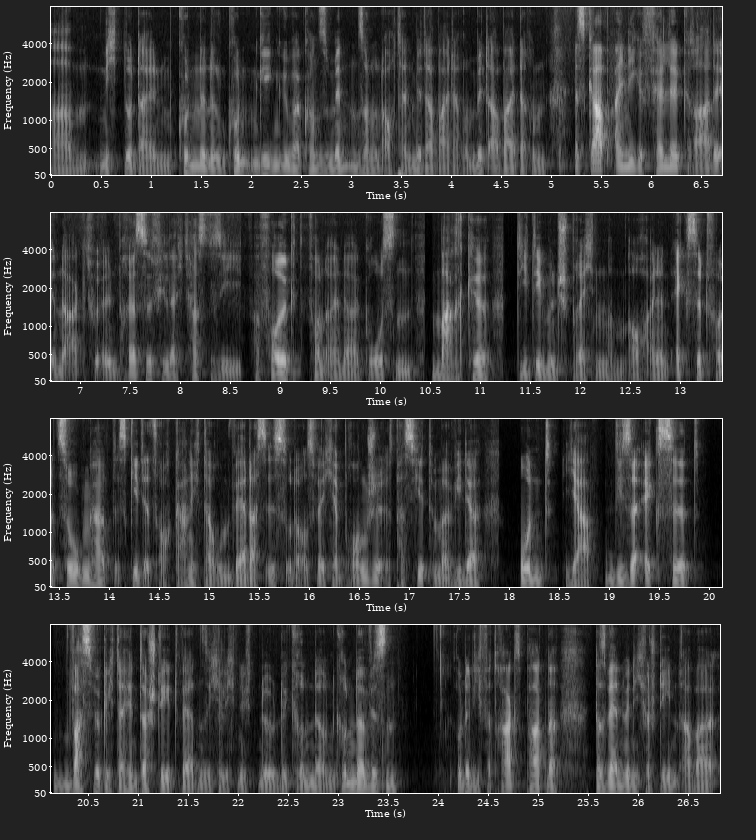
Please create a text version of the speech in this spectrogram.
Ähm, nicht nur deinen Kundinnen und Kunden gegenüber Konsumenten, sondern auch deinen Mitarbeiterinnen und Mitarbeiterinnen. Es gab einige Fälle, gerade in der aktuellen Presse, vielleicht hast du sie verfolgt, von einer großen Marke, die dementsprechend auch einen Exit vollzogen hat. Es geht jetzt auch gar nicht darum, wer das ist oder aus welcher Branche. Es passiert immer wieder. Und ja, dieser Exit was wirklich dahinter steht, werden sicherlich nicht nur die Gründer und Gründer wissen oder die Vertragspartner. Das werden wir nicht verstehen, aber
